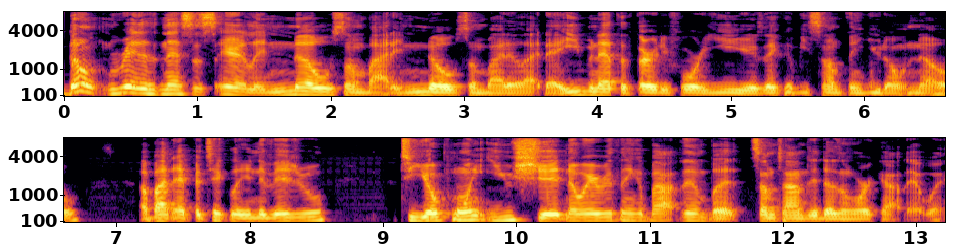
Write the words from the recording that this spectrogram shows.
don't really necessarily know somebody, know somebody like that. Even after 30, 40 years, there could be something you don't know about that particular individual. to your point, you should know everything about them, but sometimes it doesn't work out that way.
